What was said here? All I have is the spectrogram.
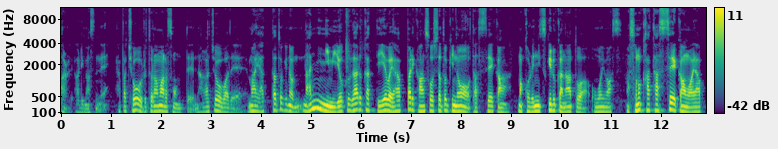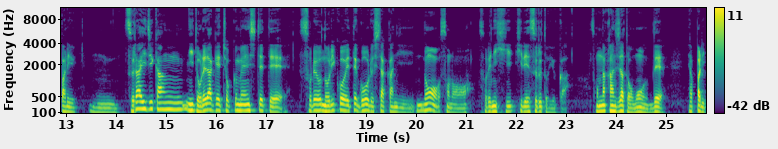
あるありますね。やっぱ超ウルトラマラソンって長丁場で、まあ、やった時の何人に魅力があるかって言えばやっぱり完走した時の達成感、まあ、これに尽きるかなとは思います。まあ、その達成感はやっぱりうん辛い時間にどれだけ直面しててそれを乗り越えてゴールした感じのそのそれに比例するというかそんな感じだと思うんでやっぱり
